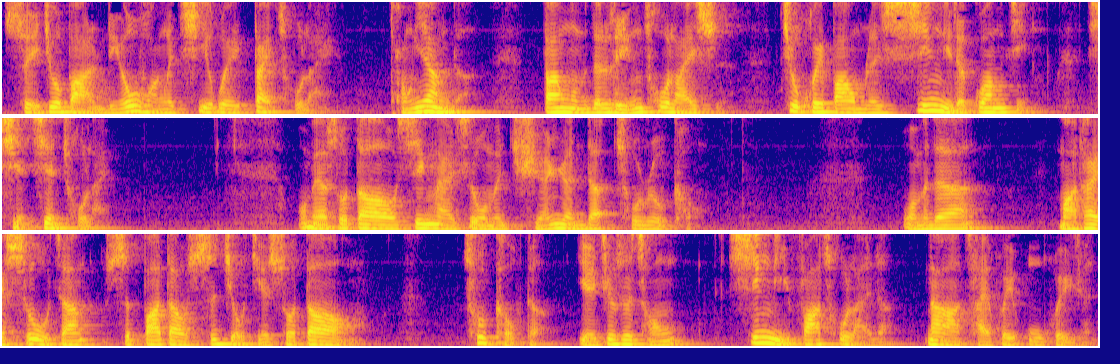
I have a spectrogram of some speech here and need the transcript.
水就把硫磺的气味带出来。同样的，当我们的灵出来时，就会把我们的心里的光景显现出来。我们要说到心乃是我们全人的出入口，我们的。马太十五章十八到十九节说到出口的，也就是从心里发出来的，那才会误会人。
